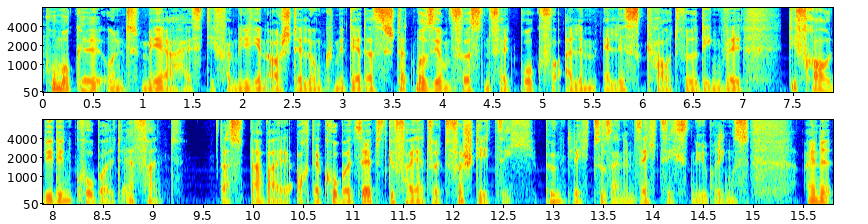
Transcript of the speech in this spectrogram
Pumuckel und mehr heißt die Familienausstellung, mit der das Stadtmuseum Fürstenfeldbruck vor allem Alice Kaut würdigen will, die Frau, die den Kobold erfand. Dass dabei auch der Kobold selbst gefeiert wird, versteht sich. Pünktlich zu seinem 60. übrigens. Eine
